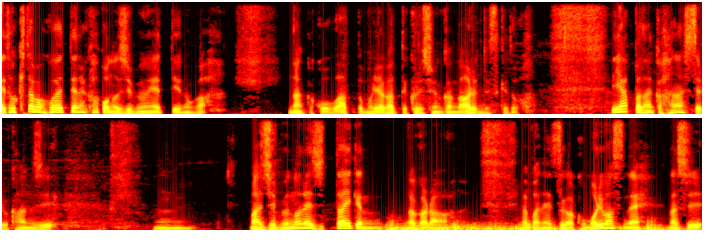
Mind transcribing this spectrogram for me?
で、時たまこうやってね、過去の自分へっていうのが、なんかこう、わっと盛り上がってくる瞬間があるんですけど、やっぱなんか話してる感じ、うん、まあ自分のね、実体験だから、やっぱ熱がこもりますね。だし、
